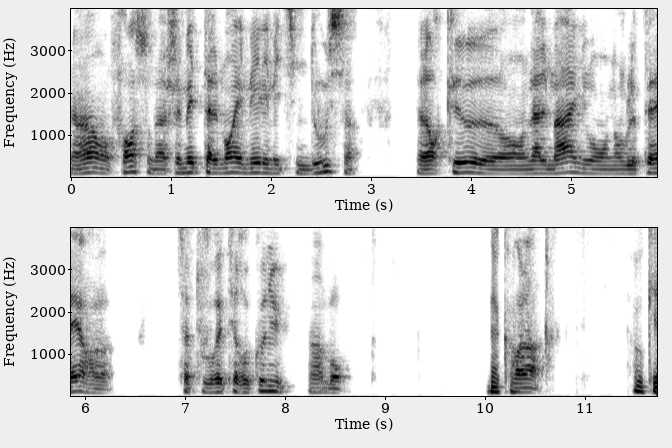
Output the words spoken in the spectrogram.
Hein. En France, on n'a jamais tellement aimé les médecines douces, alors que euh, en Allemagne ou en Angleterre, euh, ça a toujours été reconnu. Hein. Bon, D'accord. voilà. Ok.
